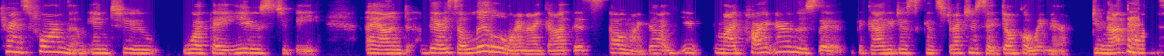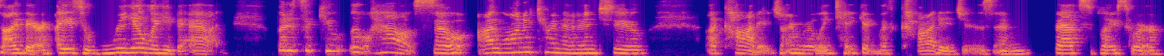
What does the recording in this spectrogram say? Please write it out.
transform them into what they used to be and there's a little one I got that's, oh my God, you, my partner, who's the, the guy who does construction, said, don't go in there. Do not go inside there. It's really bad. But it's a cute little house. So I want to turn that into a cottage. I'm really taken with cottages. And that's the place where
